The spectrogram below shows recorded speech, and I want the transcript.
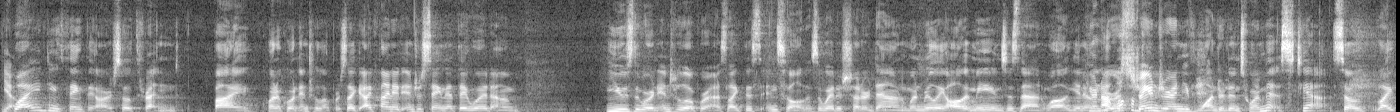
Yeah. Why do you think they are so threatened by quote unquote interlopers? Like, I find it interesting that they would. Um, use the word interloper as like this insult as a way to shut her down when really all it means is that well you know you're, you're a stranger and you've wandered into our midst yeah. So like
